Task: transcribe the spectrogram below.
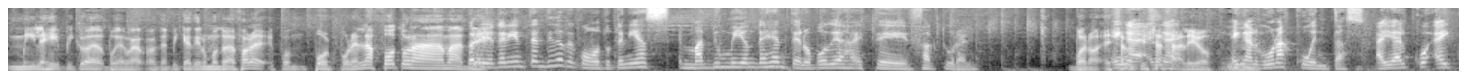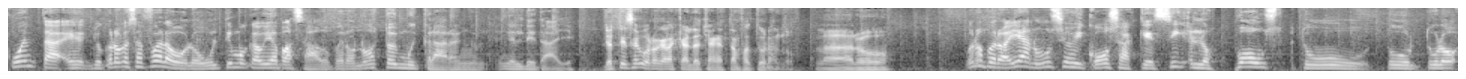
miles y pico de... Porque de Piqué tiene un montón de followers. Por, por poner la foto nada más. Pero de- yo tenía entendido que cuando tú tenías más de un millón de gente no podías este facturar. Bueno, esa en, noticia en- salió. En algunas cuentas. Hay, hay cuentas, eh, yo creo que ese fue lo, lo último que había pasado, pero no estoy muy clara en el, en el detalle. Yo estoy seguro que las Kardashian están facturando. Claro. Bueno, pero hay anuncios y cosas que sí, en los posts, tú, tú, tú lo,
